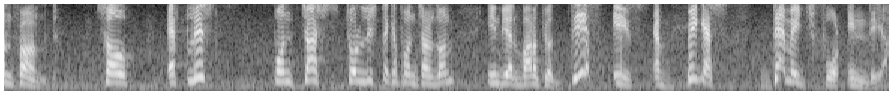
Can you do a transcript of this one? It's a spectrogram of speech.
কনফার্মড সো অ্যাটলিস্ট পঞ্চাশ চল্লিশ থেকে পঞ্চাশ জন ইন্ডিয়ান ভারতীয় this is a biggest damage for India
